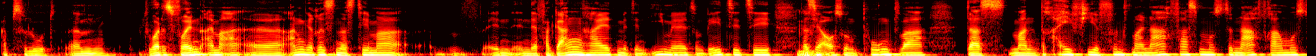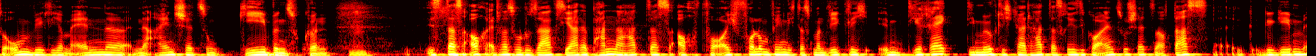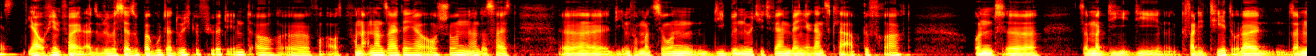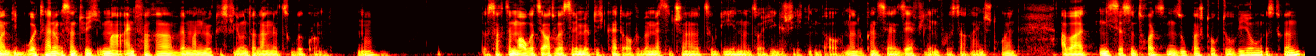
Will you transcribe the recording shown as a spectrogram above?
Absolut. Ähm, du hattest vorhin einmal äh, angerissen, das Thema in, in der Vergangenheit mit den E-Mails und BCC, das mhm. ja auch so ein Punkt war, dass man drei, vier, fünf Mal nachfassen musste, nachfragen musste, um wirklich am Ende eine Einschätzung geben zu können. Mhm. Ist das auch etwas, wo du sagst, ja, der Panda hat das auch für euch vollumfänglich, dass man wirklich direkt die Möglichkeit hat, das Risiko einzuschätzen, auch das äh, gegeben ist? Ja, auf jeden Fall. Also du wirst ja super gut da durchgeführt, eben auch äh, von, der anderen Seite her auch schon. Ne? Das heißt, äh, die Informationen, die benötigt werden, werden ja ganz klar abgefragt. Und äh, sag mal, die, die Qualität oder sag mal, die Beurteilung ist natürlich immer einfacher, wenn man möglichst viele Unterlagen dazu bekommt. Ne? Das sagte Mauritz ja auch, du hast ja die Möglichkeit auch über Messenger zu gehen und solche Geschichten auch. Ne? Du kannst ja sehr viele Infos da reinstreuen. Aber nichtsdestotrotz, eine super Strukturierung ist drin.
